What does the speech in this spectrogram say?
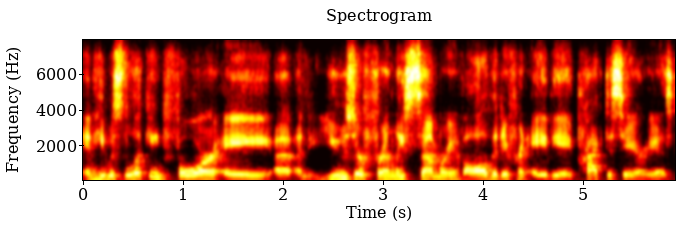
and he was looking for a, a user-friendly summary of all the different ABA practice areas,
